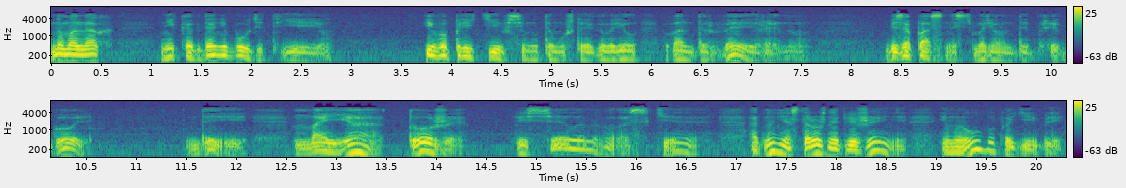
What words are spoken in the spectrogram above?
Но монах никогда не будет ею. И вопреки всему тому, что я говорил Вандервейрену, безопасность Марион де Бреголь, да и моя тоже висела на волоске. Одно неосторожное движение, и мы оба погибли.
